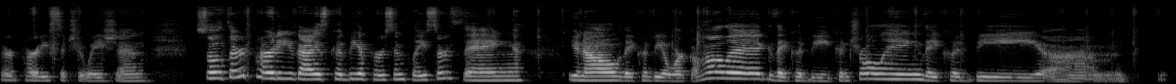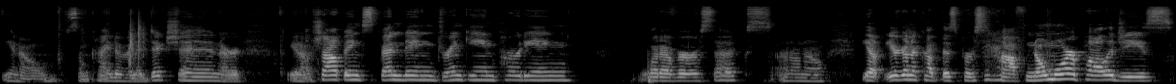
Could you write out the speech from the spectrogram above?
third party situation. So third party, you guys, could be a person, place, or thing. You know, they could be a workaholic. They could be controlling. They could be, um, you know, some kind of an addiction or, you know, shopping, spending, drinking, partying, whatever, sex. I don't know. Yep, you're going to cut this person off. No more apologies.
